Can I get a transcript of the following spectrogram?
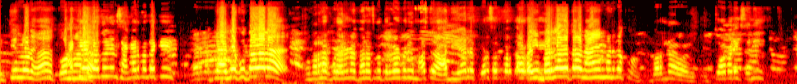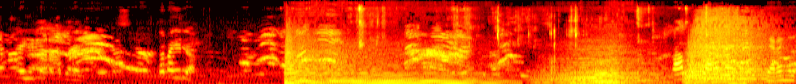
ಇಟ್ಟಿಲ್ ನೋಡಿ ಸಂಗಡ ಬಂದಾಕಿ ಅದೇ ಕೂತಾವಲ್ಲ ಬರ್ಲಾಕ್ ಬಿಡ ಕೂತ್ ತಿರ್ಗಾಡ್ಬೇಡಿ ಮಾತ್ರ ಅಲ್ಲಿ ಏನಾರ ಕೊಡ್ಸೋದ್ ಬರ್ತಾವ ಅಯ್ಯ ಬರ್ಲಾಗತ್ತಾವ ನಾ ಏನ್ ಮಾಡ್ಬೇಕು ಬರ್ಲ ಸರಿ ಹಿಡಿಯೋ. ಪಾಪ ಯಾರಂಗಿಲ್ಲ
